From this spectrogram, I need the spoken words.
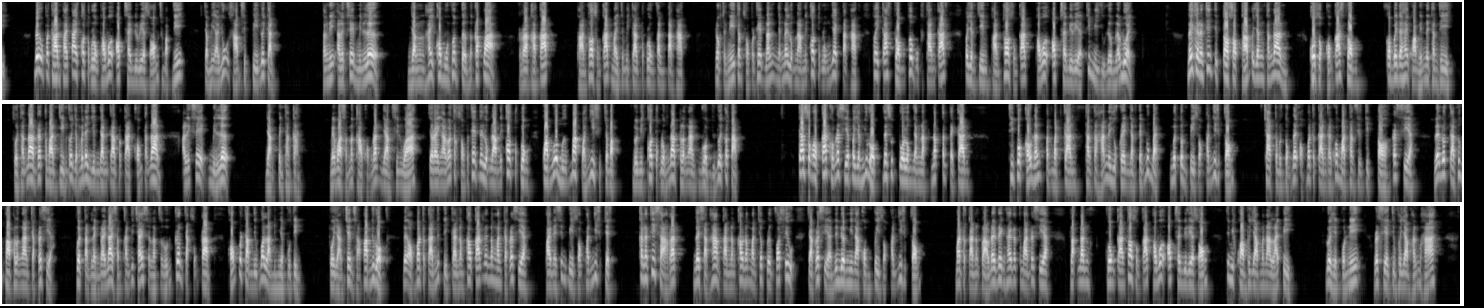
โดยอุปทานภายใต้ข้อตกลง Power of Siberia 2 ฉบับนี้ จะมีอายุ 30 ปีด้วยกัน ทั้งนี้อเล็กเซย์มิลเลอร์ยังให้ข้อมูลเพิ่มเติมนะครับว่า ราคาก๊าซผ่านท่อส่งก๊าซใหม่จะมีการตกลงกันต่างหาก นอกจากนี้ทั้งสองประเทศนั้นยังได้ลงนามในข้อตกลงแยกต่างหากเพื่อให้ก๊าซพรอมเพิ่มอุปทานก๊าซ ไปยังจีนผ่านท่อส่งก๊าซ Power of Siberia ที่มีอยู่เดิมแล้วด้วย ในขณะที่ติดต่อสอบถามไปยังทางด้านโฆษกของก๊าซพรอมก็ไม่ได้ให้ความเห็นในทันที ส่วนทางด้านรัฐบาลจีนก็ยังไม่ได้ยืนยันการประกาศของทางด้านอเล็กเซ่มิลเลอร์อย่างเป็นทางการ แม้ว่าสำนักข่าวของรัฐอย่างซินหวา จะรายงานว่าทั้งสองประเทศได้ลงนามในข้อตกลงความร่วมมือมากกว่า 20 ฉบับ โดยมีข้อตกลงด้านพลังงานรวมอยู่ด้วยก็ตาม การส่งออกก๊าซของรัสเซียไปยังยุโรปได้สุดตัวลงอย่างหนักนับตั้งแต่การ ที่พวกเขานั้นปฏิบัติการทางทหารในยูเครนอย่างเต็มรูปแบบเมื่อต้นปี 2022 ชาติตะวันตกได้ออกมาตรการการคว่ำบาตรทางเศรษฐกิจต่อรัสเซีย และลดการพึ่งพาพลังงานจากรัสเซีย เพื่อตัดแหล่งรายได้สำคัญที่ใช้สนับสนุนเครื่องจักรสงครามของประธานาธิบดีวลาดิเมียร์ปูติน ตัวอย่างเช่นสหภาพยุโรปได้ออกมาตรการยุติการนำเข้าก๊าซและน้ำมันจากรัสเซีย ภายในสิ้นปี 2027 ขณะที่สหรัฐได้สั่งห้ามการนำเข้าน้ำมันเชื้อเพลิงฟอสซิลจากรัสเซียในเดือนมีนาคมปี 2022 มาตรการดังกล่าวได้เร่งให้รัฐบาลรัสเซียผลักดันโครงการท่อส่งก๊าซ Power of Siberia 2 ที่มีความพยายามมานานหลายปี ด้วยเหตุผลนี้รัสเซียจึงพยายามหันมาหา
